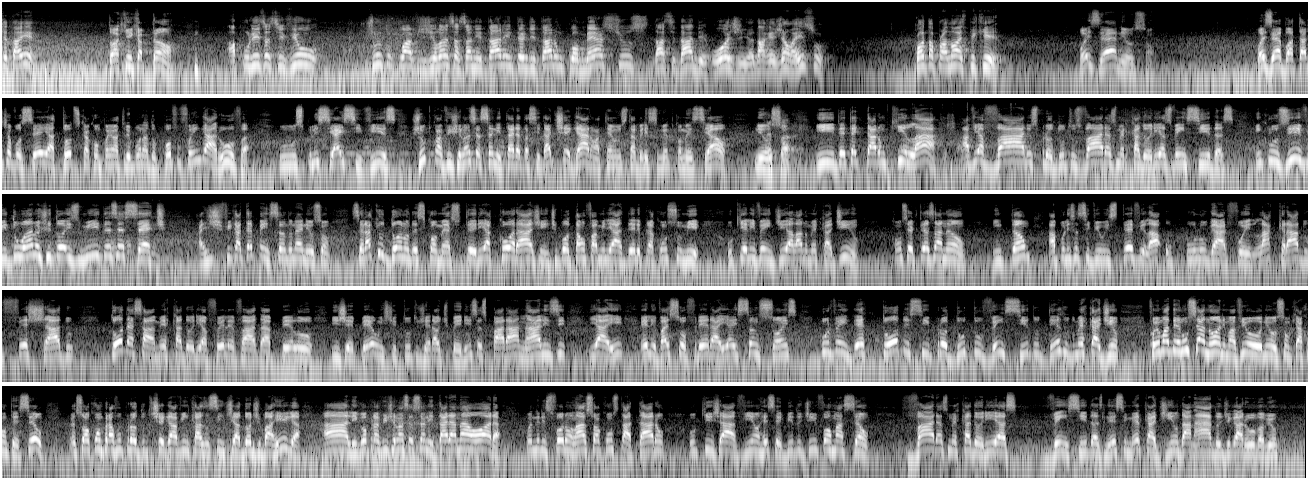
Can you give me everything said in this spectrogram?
você tá aí? Tô aqui, capitão. A Polícia Civil, junto com a Vigilância Sanitária, interditaram comércios da cidade hoje, da região, é isso? Conta pra nós, Piqui. Pois é, Nilson. Pois é, boa tarde a você e a todos que acompanham a Tribuna do Povo. Foi em Garuva. Os policiais civis, junto com a vigilância sanitária da cidade, chegaram até um estabelecimento comercial, Nilson, e detectaram que lá havia vários produtos, várias mercadorias vencidas, inclusive do ano de 2017. A gente fica até pensando, né, Nilson? Será que o dono desse comércio teria coragem de botar um familiar dele para consumir o que ele vendia lá no mercadinho? Com certeza não. Então, a Polícia Civil esteve lá, o, o lugar foi lacrado, fechado, toda essa mercadoria foi levada pelo IGP, o Instituto Geral de Perícias, para análise e aí ele vai sofrer aí as sanções por vender todo esse produto vencido dentro do mercadinho. Foi uma denúncia anônima, viu, Nilson, que aconteceu? O pessoal comprava o produto, chegava em casa, sentia dor de barriga, ah, ligou para a vigilância sanitária na hora. Quando eles foram lá, só constataram o que já haviam recebido de informação. Várias mercadorias vencidas nesse mercadinho danado de garuva, viu?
